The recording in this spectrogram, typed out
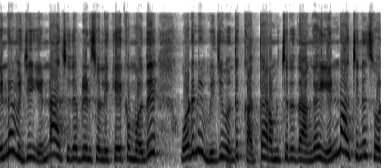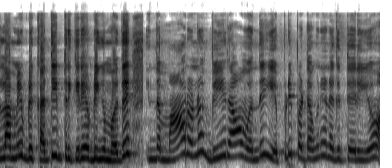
என்ன விஜய் என்ன ஆச்சுது அப்படின்னு சொல்லி கேட்கும்போது உடனே விஜய் வந்து கத்த ஆரம்பிச்சிருந்தாங்க. என்ன ஆச்சுன்னு சொல்லாமே இப்படி கத்திட்டு இருக்கிறே அப்படிங்கும்போது இந்த மாறனும் வீராவும் வந்து எப்படிப்பட்டவங்கன்னு எனக்கு தெரியும்.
